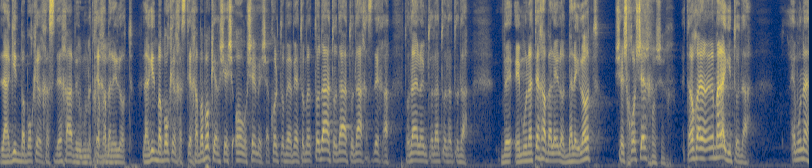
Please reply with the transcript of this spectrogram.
להגיד בבוקר חסדיך ואמונתך בלילות. להגיד בבוקר חסדיך, בבוקר שיש אור, שמש, הכל טוב ויפה, אתה אומר תודה, תודה, תודה, חסדיך, תודה אלוהים, תודה, תודה, תודה. ואמונתך בלילות. בלילות, שיש חושך, חושך. אתה לא יכול, מה להגיד תודה? אמונה.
